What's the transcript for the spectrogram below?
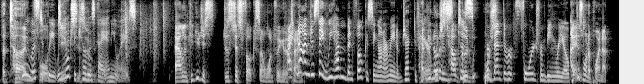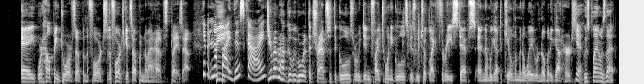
The time Realistically, for we had to kill this guy anyways. Alan, could you just just just focus on one thing at a I, time? no, I'm just saying we haven't been focusing on our main objective here. Have here, you noticed which is how to good we- prevent the forge from being reopened. I just want to point out. A, we're helping dwarves open the forge, so the forge gets open no matter how this plays out. yeah, but not B, by this guy. Do you remember how good we were at the traps with the ghouls, where we didn't fight twenty ghouls because we took like three steps, and then we got to kill them in a way where nobody got hurt? Yeah, whose plan was that?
